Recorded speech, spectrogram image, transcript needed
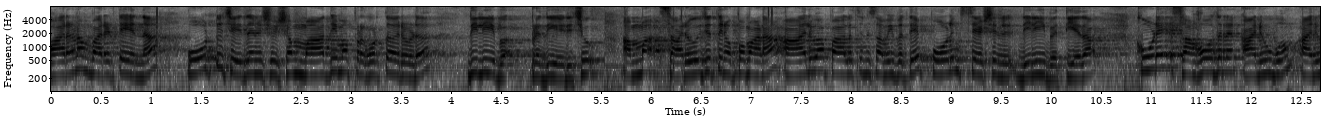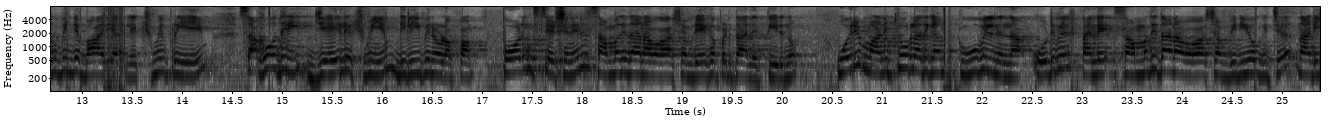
ഭരണം വരട്ടെ എന്ന് വോട്ട് ചെയ്തതിനു ശേഷം മാധ്യമ പ്രവർത്തകരോട് ദിലീപ് പ്രതികരിച്ചു. അമ്മ സരോജത്തിനൊപ്പമാണ് ആലുവ പാലസിന് സമീപത്തെ പോളിംഗ് സ്റ്റേഷനിൽ ദിലീപ് എത്തിയത്. കൂടെ സഹോദരൻ അനൂപും അനൂപിന്റെ ഭാര്യ ലക്ഷ്മിപ്രിയയും സഹോദരി ജയലക്ഷ്മിയും ദിലീപിനോടൊപ്പം പോളിംഗ് സ്റ്റേഷനിൽ സമ്മതിദാനാവകാശം രേഖപ്പെടുത്താൻ എത്തിയിരുന്നു. ഒരു മണിക്കൂറിലധികം ക്യൂവിൽ നിന്ന് ഒടുവിൽ തന്റെ സമ്മതിദാനാവകാശം വിനിയോഗിച്ച് നടി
